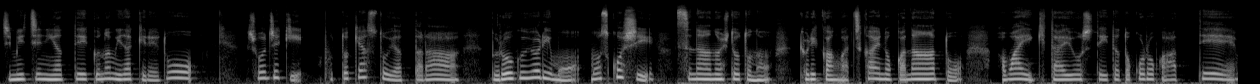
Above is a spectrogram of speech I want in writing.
地道にやっていくのみだけれど、正直ポッドキャストをやったらブログよりももう少しスナーの人との距離感が近いのかなと淡い期待をしていたところがあって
